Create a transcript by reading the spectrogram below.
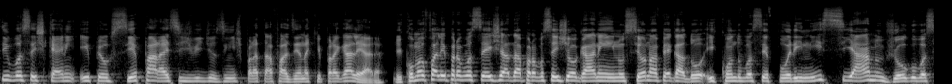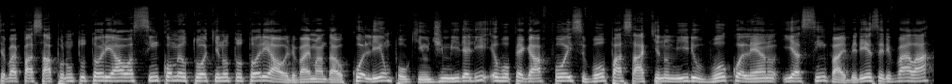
se vocês querem ir para eu separar esses videozinhos estar tá fazendo aqui para galera. E como eu falei para vocês, já dá para vocês jogarem aí no seu navegador e quando você for iniciar no jogo, você vai passar por um tutorial assim como eu tô aqui no tutorial. Ele vai mandar eu colher um pouquinho de milho ali, eu vou pegar a foice, vou passar aqui no milho, vou colhendo e assim vai, beleza? Ele vai lá,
